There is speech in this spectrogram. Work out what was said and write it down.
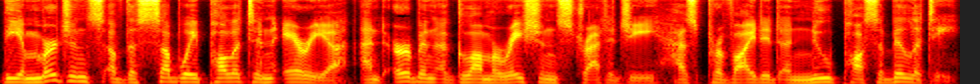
the emergence of the subwaypolitan area and urban agglomeration strategy has provided a new possibility.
